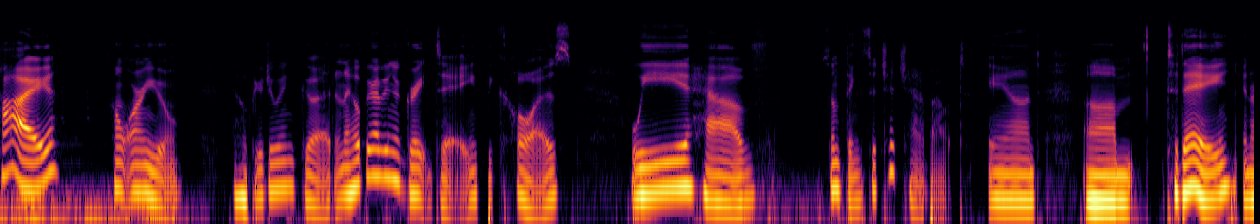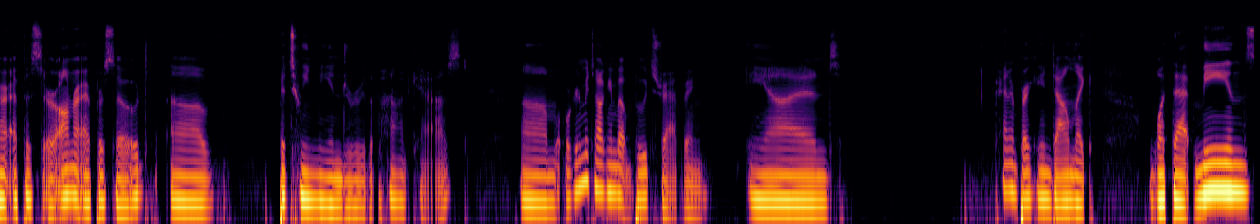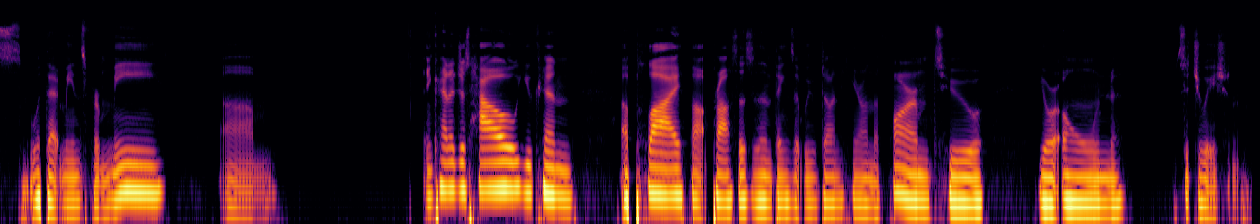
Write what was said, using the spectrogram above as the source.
hi, how are you? I hope you're doing good, and I hope you're having a great day because we have some things to chit chat about. And um, today, in our episode, on our episode of Between Me and Drew, the podcast, um, we're going to be talking about bootstrapping and kind of breaking down like what that means, what that means for me, um, and kind of just how you can apply thought processes and things that we've done here on the farm to your own situation.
